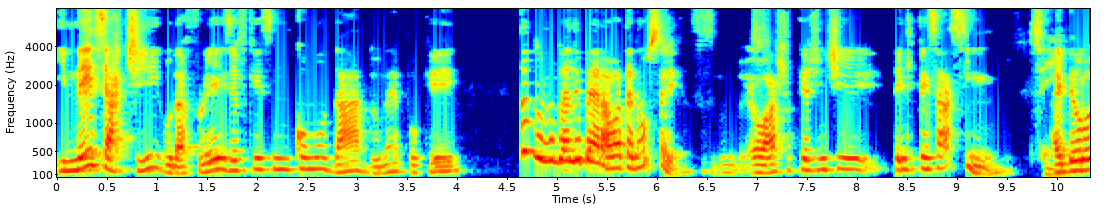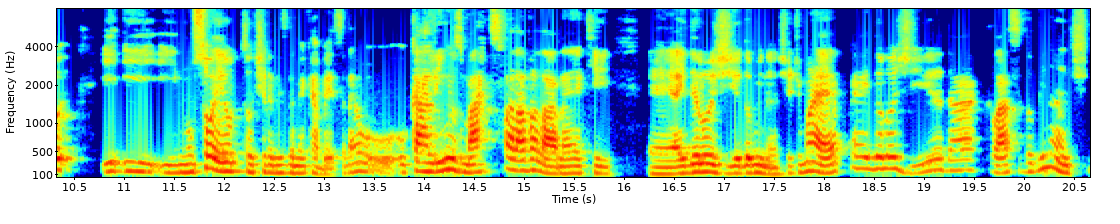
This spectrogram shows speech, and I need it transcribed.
e nesse artigo da Fraser eu fiquei assim, incomodado, né? Porque todo mundo é liberal, até não sei. Eu acho que a gente tem que pensar assim. Sim. A ideolo... e, e, e não sou eu que estou tirando isso da minha cabeça, né? O, o Carlinhos Marx falava lá, né, que é, a ideologia dominante de uma época é a ideologia da classe dominante.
